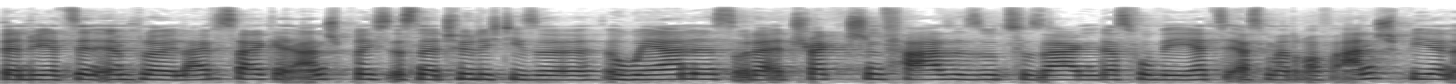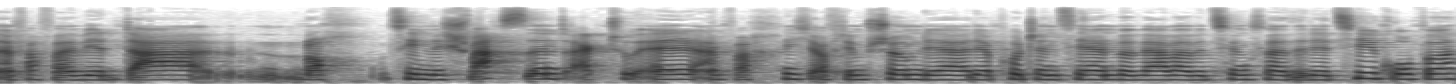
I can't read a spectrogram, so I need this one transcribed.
Wenn du jetzt den Employee Lifecycle ansprichst, ist natürlich diese Awareness oder Attraction Phase sozusagen das, wo wir jetzt erstmal drauf anspielen, einfach weil wir da noch ziemlich schwach sind aktuell, einfach nicht auf dem Schirm der, der potenziellen Bewerber bzw. der Zielgruppe.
